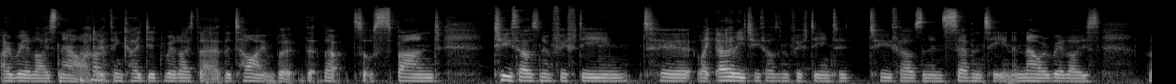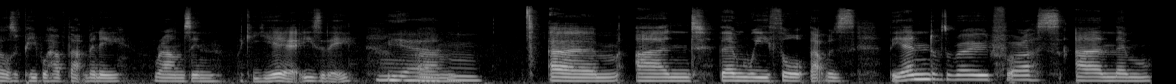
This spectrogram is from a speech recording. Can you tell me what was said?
I realise now. I don't think I did realise that at the time, but that that sort of spanned 2015 to like early 2015 to 2017, and now I realise lots of people have that many rounds in like a year easily. Yeah. Um, um, and then we thought that was the end of the road for us, and then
